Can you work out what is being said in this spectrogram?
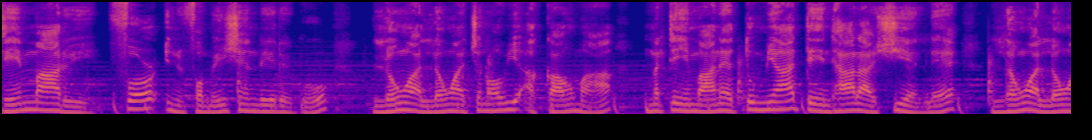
တည်င်းမားတွေ for information တွေတွေကို လုံးဝလုံးဝကျွန်တော်ရဲ့အကောင့်မှာမတင်ပါနဲ့သူများတင်ထားတာရှိရင်လည်းလုံးဝလုံးဝ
